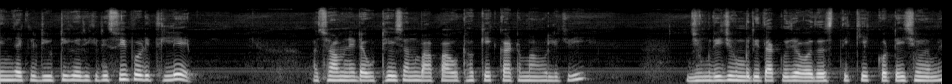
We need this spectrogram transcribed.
दिन जाके ड्यूटी करिकरी सुई पड़ीथिले अच्छा हमने उठेसन बापा उठ केक काटमा बोलिकी ଝୁମରି ଝୁମରି ତାକୁ ଜବରଦସ୍ତି କେକ୍ କଟେଇଛୁ ଆମେ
